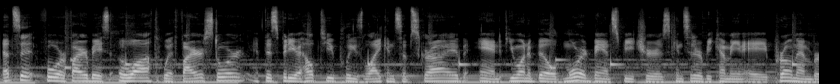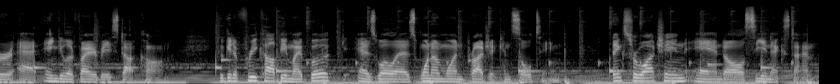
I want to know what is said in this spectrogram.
That's it for Firebase OAuth with Firestore. If this video helped you, please like and subscribe. And if you want to build more advanced features, consider becoming a pro member at angularfirebase.com. You'll get a free copy of my book, as well as one on one project consulting. Thanks for watching, and I'll see you next time.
